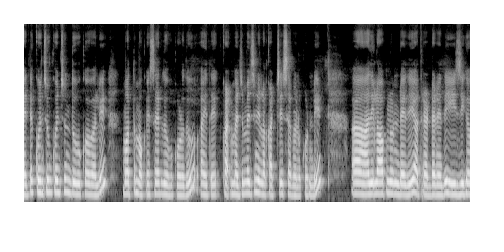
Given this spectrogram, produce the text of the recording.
అయితే కొంచెం కొంచెం దువ్వుకోవాలి. మొత్తం ఒకేసారి దువ్వకూడదు. అయితే మధ్య మధ్యన ఇలా కట్ చేసామనుకోండి అది లోపల ఉండేది ఆ థ్రెడ్ అనేది ఈజీగా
